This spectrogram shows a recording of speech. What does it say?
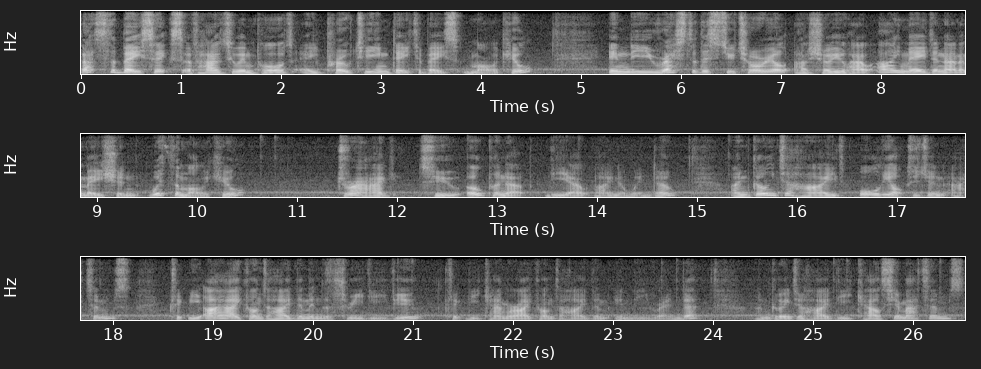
That's the basics of how to import a protein database molecule. In the rest of this tutorial I'll show you how I made an animation with the molecule. Drag to open up the outliner window. I'm going to hide all the oxygen atoms. Click the eye icon to hide them in the 3D view. Click the camera icon to hide them in the render. I'm going to hide the calcium atoms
